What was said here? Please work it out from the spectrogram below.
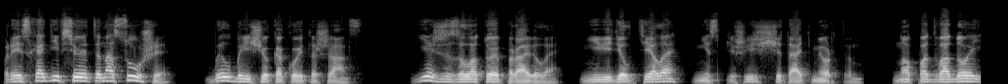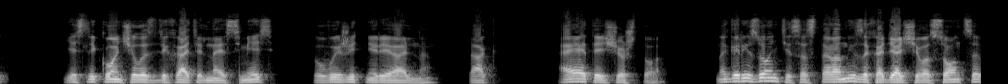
Происходи все это на суше, был бы еще какой-то шанс. Есть же золотое правило. Не видел тела, не спеши считать мертвым. Но под водой, если кончилась дыхательная смесь, то выжить нереально. Так, а это еще что? На горизонте со стороны заходящего солнца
